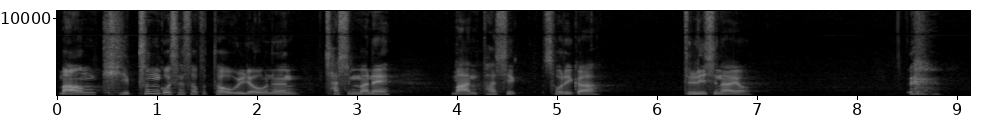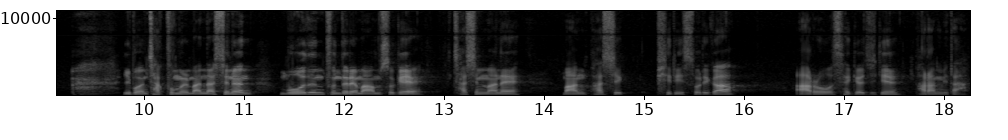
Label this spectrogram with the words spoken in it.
마음 깊은 곳에서부터 울려오는 자신만의 만파식 소리가 들리시나요? 이번 작품을 만나시는 모든 분들의 마음속에 자신만의 만파식 피리 소리가 아로 새겨지길 바랍니다.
